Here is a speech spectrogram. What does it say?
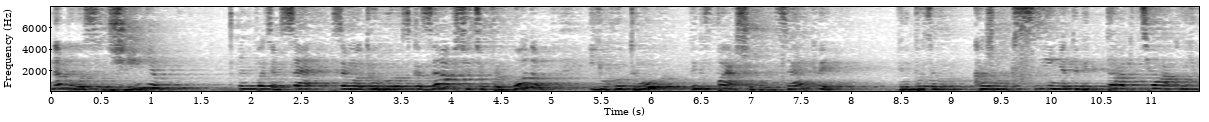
на богослужіння. Він потім все своєму другу розказав, всю цю пригоду. І його друг, він вперше був в церкві. Він потім каже: Максим, я тобі так дякую.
